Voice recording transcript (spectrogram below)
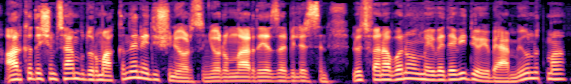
Arkadaşım sen bu durum hakkında ne düşünüyorsun? Yorumlarda yazabilirsin. Lütfen abone olmayı ve de videoyu beğenmeyi unutma.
